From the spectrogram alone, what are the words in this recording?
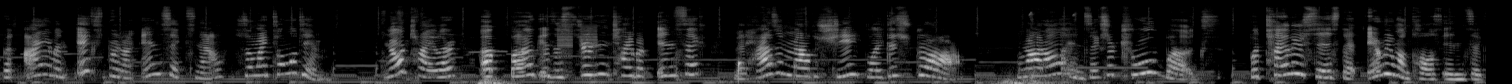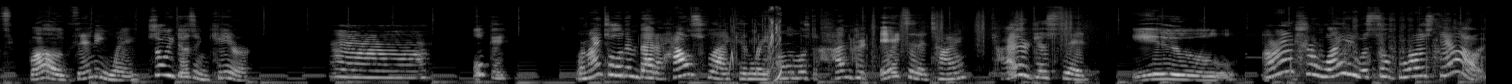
but I am an expert on insects now, so I told him. No, Tyler, a bug is a certain type of insect that has a mouth shaped like a straw. Not all insects are true bugs. But Tyler says that everyone calls insects bugs anyway, so he doesn't care. When I told him that a housefly can lay almost 100 eggs at a time, Tyler just said, Ew. I'm not sure why he was so grossed out.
